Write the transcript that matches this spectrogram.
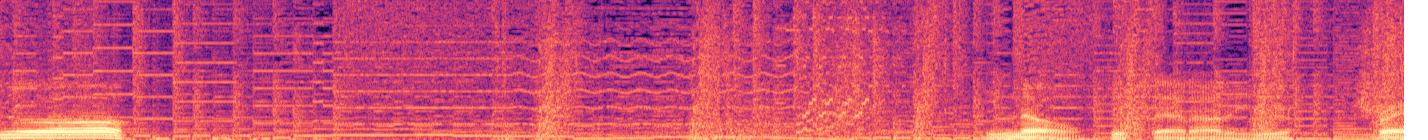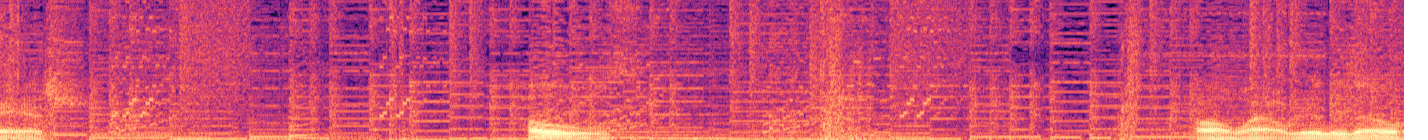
No! No. Get that out of here. Trash. Holes. Oh, wow. Really, though?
